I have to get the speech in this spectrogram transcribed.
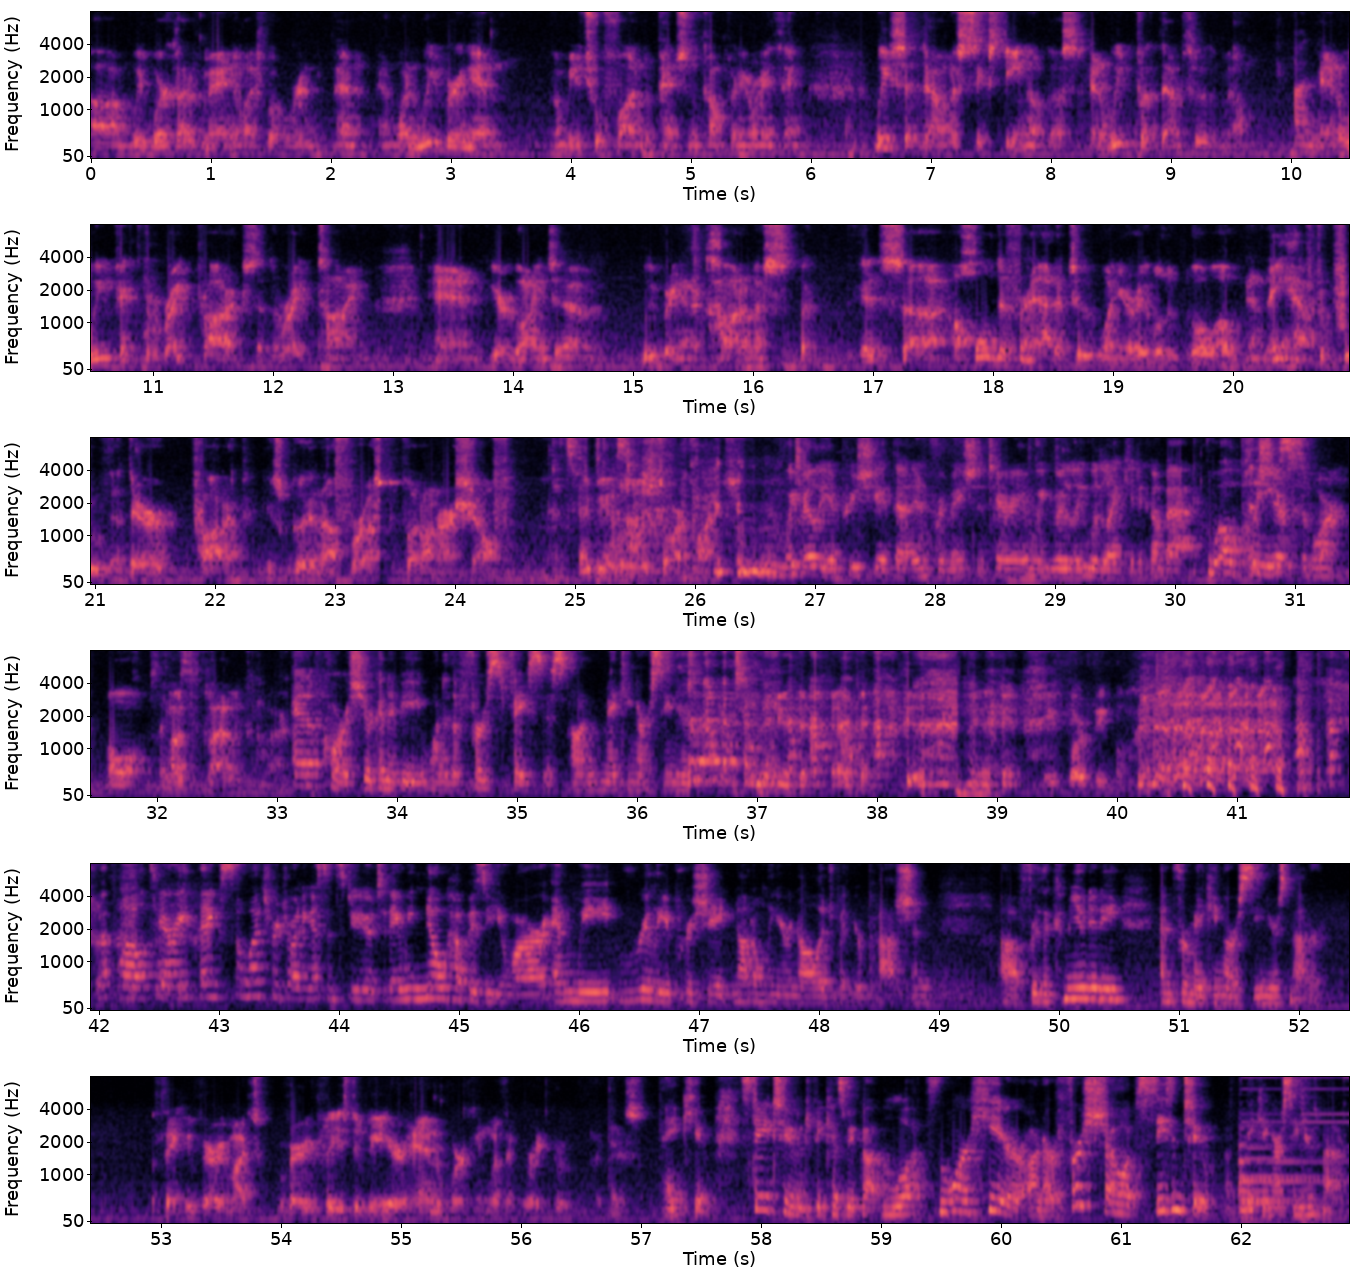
Uh, we work out of Manulife, but we're independent. And when we bring in a mutual fund, a pension company, or anything, we sit down with 16 of us and we put them through the mill. And we pick the right products at the right time. And you're going to, we bring in economists, but it's uh, a whole different attitude when you're able to go out and they have to prove that their product is good enough for us to put on our shelf That's to be able to fantastic. use to our clients. We really appreciate that information, Terry, and we really would like you to come back. Well, And share please. some more. Oh, Please. I'd gladly come back. And of course, you're going to be one of the first faces on Making Our Seniors Matter TV. you poor people. Well, Terry, thanks so much for joining us in studio today. We know how busy you are, and we really appreciate not only your knowledge, but your passion uh, for the community and for making our seniors matter. Thank you very much. We're very pleased to be here and working with a great group like this. Thank you. Stay tuned because we've got lots more here on our first show of season two of Making Our Seniors Matter.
